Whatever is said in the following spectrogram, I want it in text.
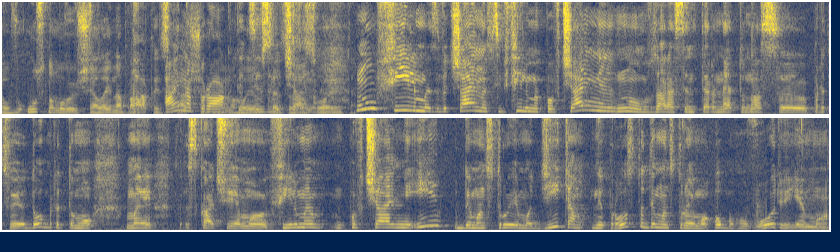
в усному вивченні, але й на практиці. Так, а й на практиці, все це. Ну, фільми, звичайно, фільми повчальні. Ну, зараз інтернет у нас е, працює добре, тому ми скачуємо фільми повчальні і демонструємо дітям, не просто демонструємо, обговорюємо.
